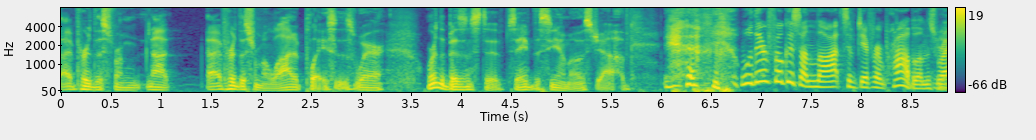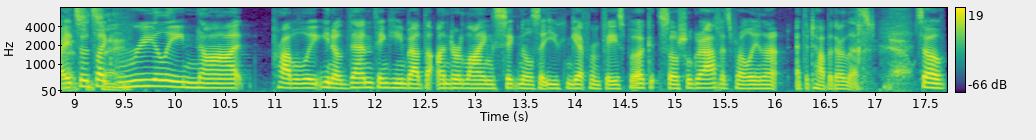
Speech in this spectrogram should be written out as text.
I've heard this from not. I've heard this from a lot of places where we're in the business to save the CMO's job. Well, they're focused on lots of different problems, right? it's so it's like really not probably, you know, them thinking about the underlying signals that you can get from Facebook, social graph is probably not at the top of their list. So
